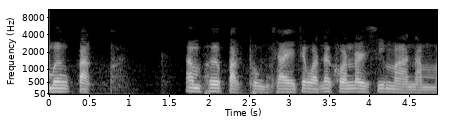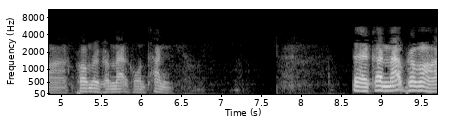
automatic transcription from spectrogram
เมืองปักอำเภอปักธงชัย จังหวัดนครราชสีมานำมา พร้อมด้วยคณะของท่าน แต่คณะพระมหา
